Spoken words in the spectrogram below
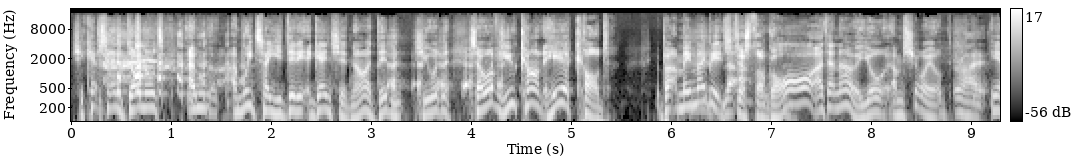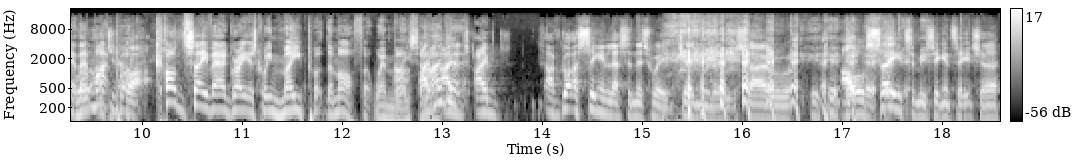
She kept saying Donald's, and, and we'd say you did it again. She'd no, I didn't. She wouldn't. So obviously you can't hear cod. But I mean, maybe it's just a oh, I don't know. You're, I'm sure. It'll, Right. Yeah, Well, that might do you put cod save our greatest queen may put them off at Wembley. so I've, I I've, I've, I've got a singing lesson this week, genuinely. so I will say to me singing teacher,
